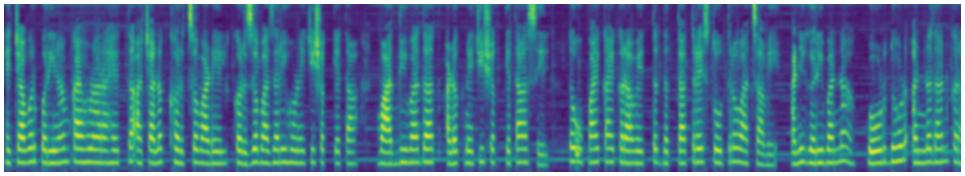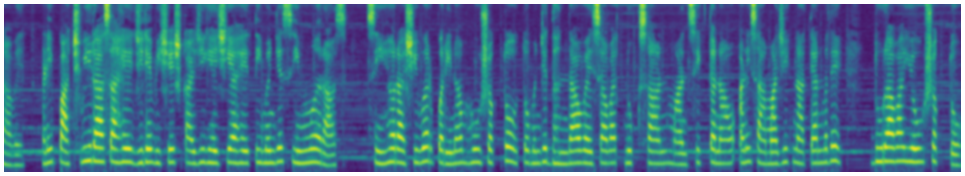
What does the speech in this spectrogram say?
ह्याच्यावर परिणाम काय होणार आहेत? तर अचानक खर्च वाढेल कर्जबाजारी होण्याची शक्यता वादविवादात अडकण्याची शक्यता असेल. तर उपाय काय करावेत? तर दत्तात्रय स्तोत्र वाचावे आणि गरिबांना गोडधोड अन्नदान करावे. आणि पाचवी रास आहे जिने विशेष काळजी घ्यायची आहे ती म्हणजे सिंह रास. सिंह राशीवर परिणाम होऊ शकतो. तो म्हणजे धंदा वैसावात नुकसान मानसिक तणाव आणि सामाजिक नात्यांमध्ये दुरावा येऊ शकतो.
